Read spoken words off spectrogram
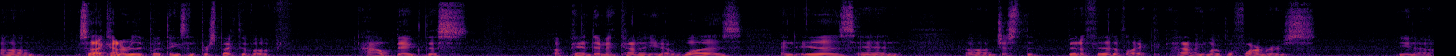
Um, so that kind of really put things in perspective of how big this a pandemic kind of you know was and is, and um, just the benefit of like having local farmers, you know,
